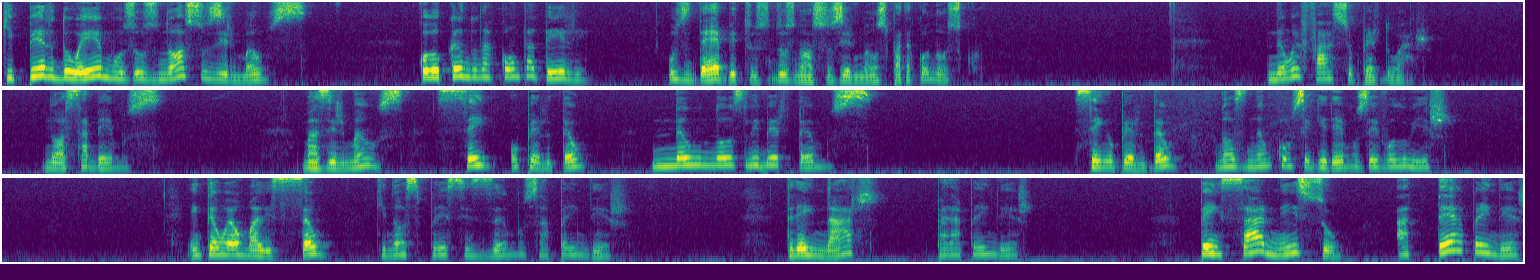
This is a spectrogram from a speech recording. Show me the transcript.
Que perdoemos os nossos irmãos, colocando na conta dele os débitos dos nossos irmãos para conosco. Não é fácil perdoar, nós sabemos. Mas, irmãos, sem o perdão, não nos libertamos. Sem o perdão, nós não conseguiremos evoluir. Então, é uma lição que nós precisamos aprender. Treinar para aprender. Pensar nisso até aprender.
